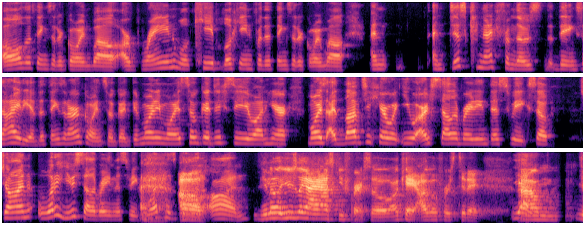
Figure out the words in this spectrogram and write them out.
all the things that are going well our brain will keep looking for the things that are going well and and disconnect from those the anxiety of the things that aren't going so good. Good morning, Moise. So good to see you on here. Moise, I'd love to hear what you are celebrating this week. So John, what are you celebrating this week? What has gone oh, on? You know, usually I ask you first. So okay, I'll go first today. Yeah. Um,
